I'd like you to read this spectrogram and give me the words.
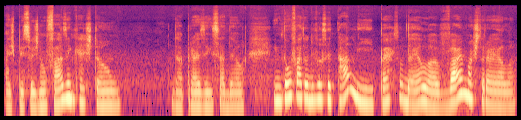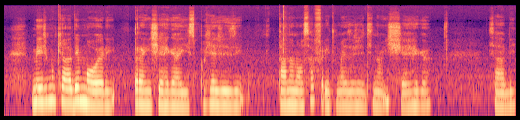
as pessoas não fazem questão da presença dela. Então o fato de você estar tá ali, perto dela, vai mostrar ela, mesmo que ela demore para enxergar isso, porque às vezes tá na nossa frente, mas a gente não enxerga, sabe?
